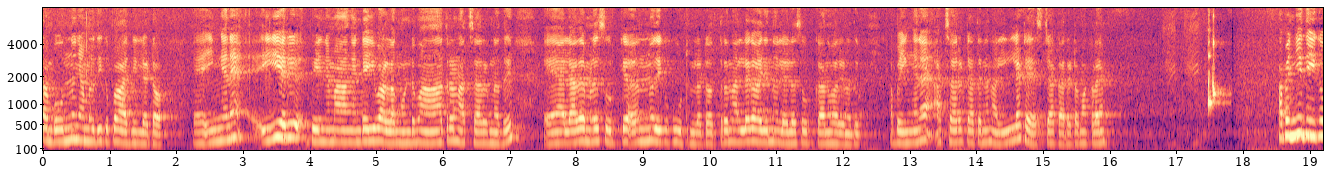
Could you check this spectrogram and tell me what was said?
സംഭവം ഒന്നും നമ്മൾ ഇതിക്ക് പാരുന്നില്ല കേട്ടോ ഇങ്ങനെ ഈ ഒരു പിന്നെ മാങ്ങന്റെ ഈ വെള്ളം കൊണ്ട് മാത്രമാണ് അച്ചാർ ഇടുന്നത്. അല്ലാതെ നമ്മൾ സുർക്ക ഒന്നും ഇതിക്ക് കൂട്ടുന്നില്ല കേട്ടോ അത്ര നല്ല കാര്യമൊന്നുമല്ലല്ലോ സുർക്ക എന്ന് പറയുന്നത് അപ്പോൾ ഇങ്ങനെ അച്ചാർ ഇട്ടാൽ തന്നെ നല്ല ടേസ്റ്റ് ആക്കാറ് കേട്ടോ മക്കളെ. അപ്പം ഇനി ഇതിക്ക്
